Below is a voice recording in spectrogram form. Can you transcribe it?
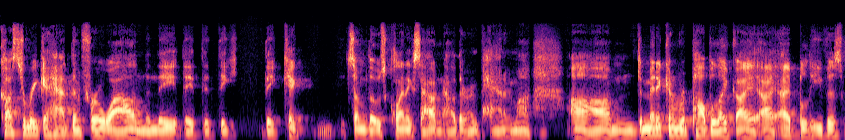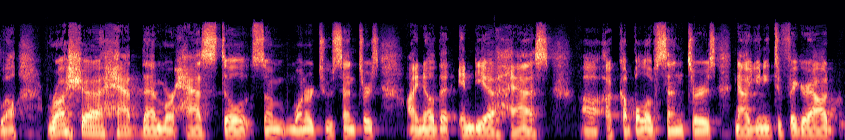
Costa Rica had them for a while, and then they they they, they they kicked some of those clinics out. Now they're in Panama, um, Dominican Republic, I, I, I, believe as well. Russia had them or has still some one or two centers. I know that India has uh, a couple of centers. Now you need to figure out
